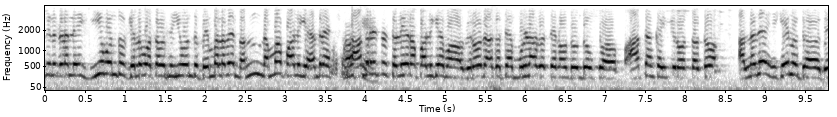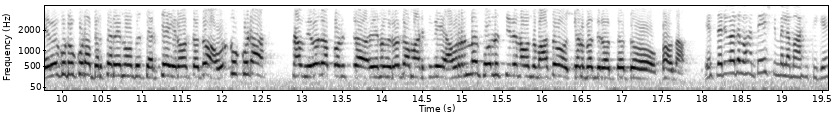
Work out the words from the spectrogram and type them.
ದಿನಗಳಲ್ಲಿ ಈ ಒಂದು ಗೆಲುವು ಅಥವಾ ಈ ಒಂದು ಬೆಂಬಲವೇ ನನ್ ನಮ್ಮ ಪಾಲಿಗೆ. ಅಂದ್ರೆ ಕಾಂಗ್ರೆಸ್ ಸ್ಥಳೀಯರ ಪಾಲಿಗೆ ವಿರೋಧ ಆಗುತ್ತೆ ಮುಳ್ಳಾಗುತ್ತೆ ಅನ್ನೋದು ಒಂದು ಆತಂಕ ಇರುವಂತದ್ದು. ಅಲ್ಲದೆ ಈಗೇನು ದೇವೇಗೌಡರು ಕೂಡ ಬರ್ತಾರೆ ಅನ್ನೋ ಒಂದು ಚರ್ಚೆ ಇರುವಂತದ್ದು. ಅವ್ರಿಗೂ ಕೂಡ ನಾವು ವಿರೋಧ ಪಡಿಸ ಏನು ವಿರೋಧ ಮಾಡ್ತೀವಿ. ಅವರನ್ನ ಸೋಲಿಸ್ತೀವಿ ಅನ್ನೋ ಒಂದು ಮಾತು ಕೇಳಿ ಬಂದಿರುವಂತದ್ದು ಭಾವನಾ. ಎಸ್ ಧನ್ಯವಾದ ಮಹಂತೇಶ್ ನಿಮ್ಮೆಲ್ಲ ಮಾಹಿತಿಗೆ.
